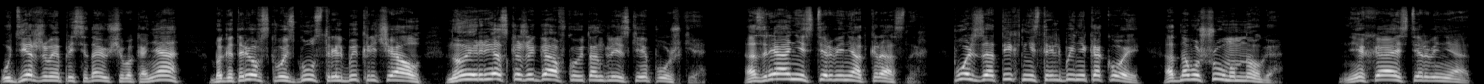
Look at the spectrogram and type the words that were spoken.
удерживая приседающего коня, Богатырев сквозь гул стрельбы кричал «Ну и резко же гавкают английские пушки! А зря они стервенят красных! Пользы от ихней стрельбы никакой, одного шума много. Нехай стервенят.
